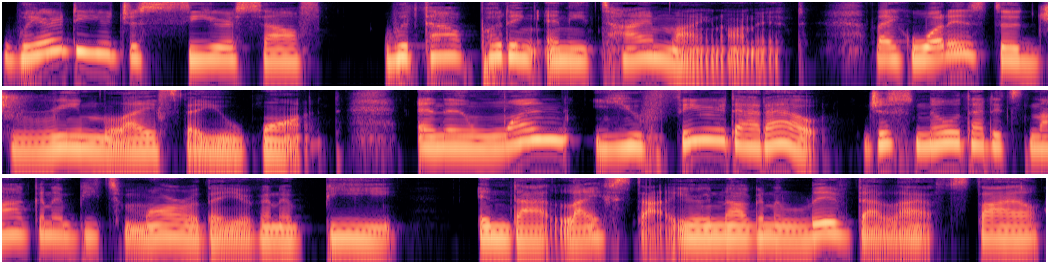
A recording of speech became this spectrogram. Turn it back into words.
where do you just see yourself without putting any timeline on it? Like, what is the dream life that you want? And then when you figure that out, just know that it's not going to be tomorrow that you're going to be in that lifestyle. You're not going to live that lifestyle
